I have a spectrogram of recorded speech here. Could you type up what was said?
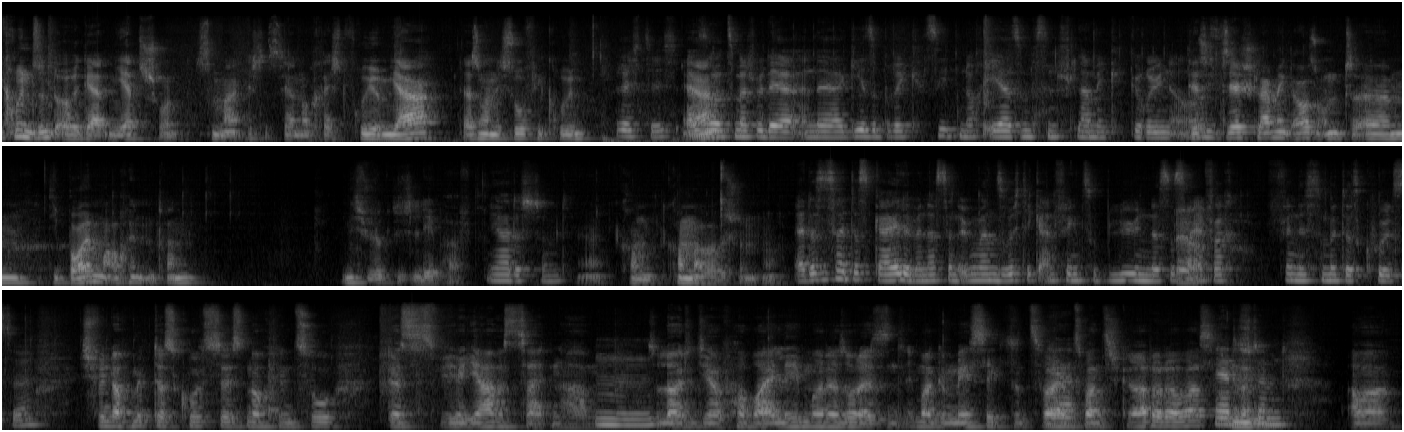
Grün, wie grün sind eure Gärten jetzt schon? Das ist ja noch recht früh im Jahr. Da ist noch nicht so viel grün. Richtig. Ja. Also zum Beispiel der an der Gesebrick sieht noch eher so ein bisschen schlammig grün aus. Der sieht sehr schlammig aus und ähm, die Bäume auch hinten dran nicht wirklich lebhaft. ja, das stimmt. Ja, kommen, kommen aber bestimmt noch. Ja, das ist halt das Geile, wenn das dann irgendwann so richtig anfängt zu blühen. Das ist Ja. einfach, finde ich, somit das Coolste. Ich finde auch mit das Coolste ist noch hinzu, dass wir Jahreszeiten Mhm. haben. So Leute, die auf Hawaii leben oder so, das sind immer gemäßigt so 22 Grad oder was. Ja, das dann- stimmt. Aber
